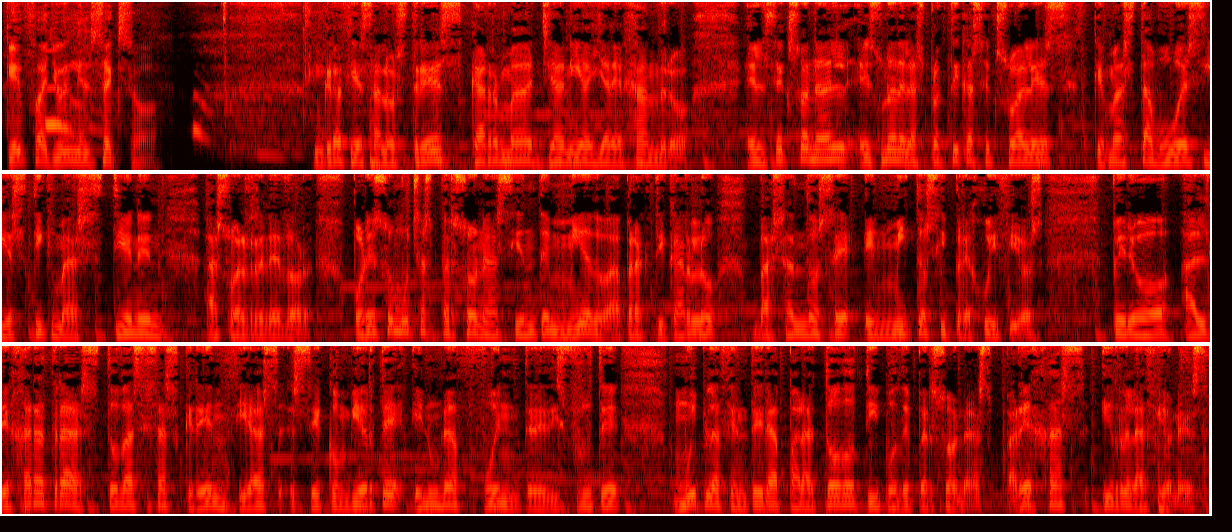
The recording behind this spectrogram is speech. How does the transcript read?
¿Qué falló en el sexo? Gracias a los tres, Karma, Yania y Alejandro. El sexo anal es una de las prácticas sexuales que más tabúes y estigmas tienen a su alrededor. Por eso muchas personas sienten miedo a practicarlo basándose en mitos y prejuicios. Pero al dejar atrás todas esas creencias, se convierte en una fuente de disfrute muy placentera para todo tipo de personas, parejas y relaciones.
